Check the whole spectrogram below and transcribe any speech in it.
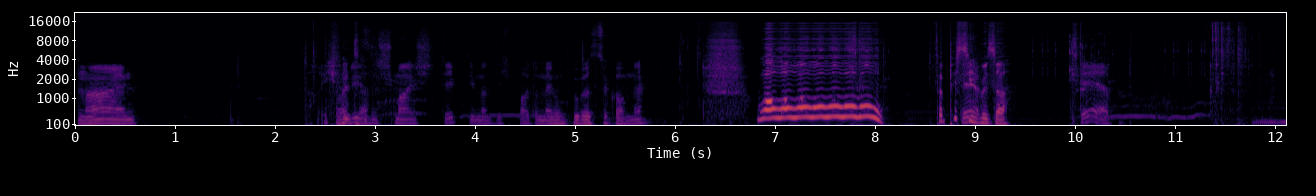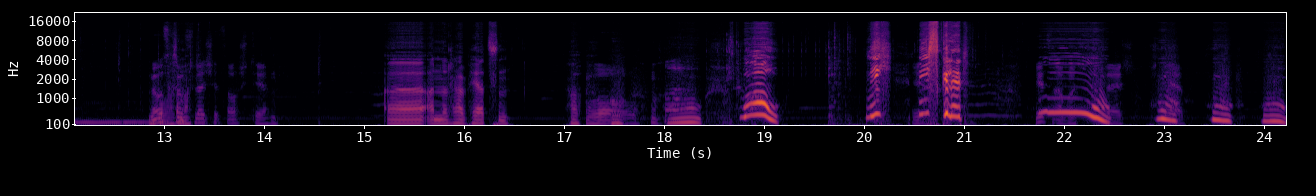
Nein. Doch, ich Nur find's diesen schmalen Steg, den man sich baut, um irgendwo rüberzukommen, ne? Wow, wow, wow, wow, wow, wow, wow! Verpiss dich, Wizard. Maus was kann vielleicht jetzt auch sterben. Äh, anderthalb Herzen. Wow. Uh. Wow! Nicht! Ja. Nicht Skelett! Jetzt Uh. aber. Uh, uh,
